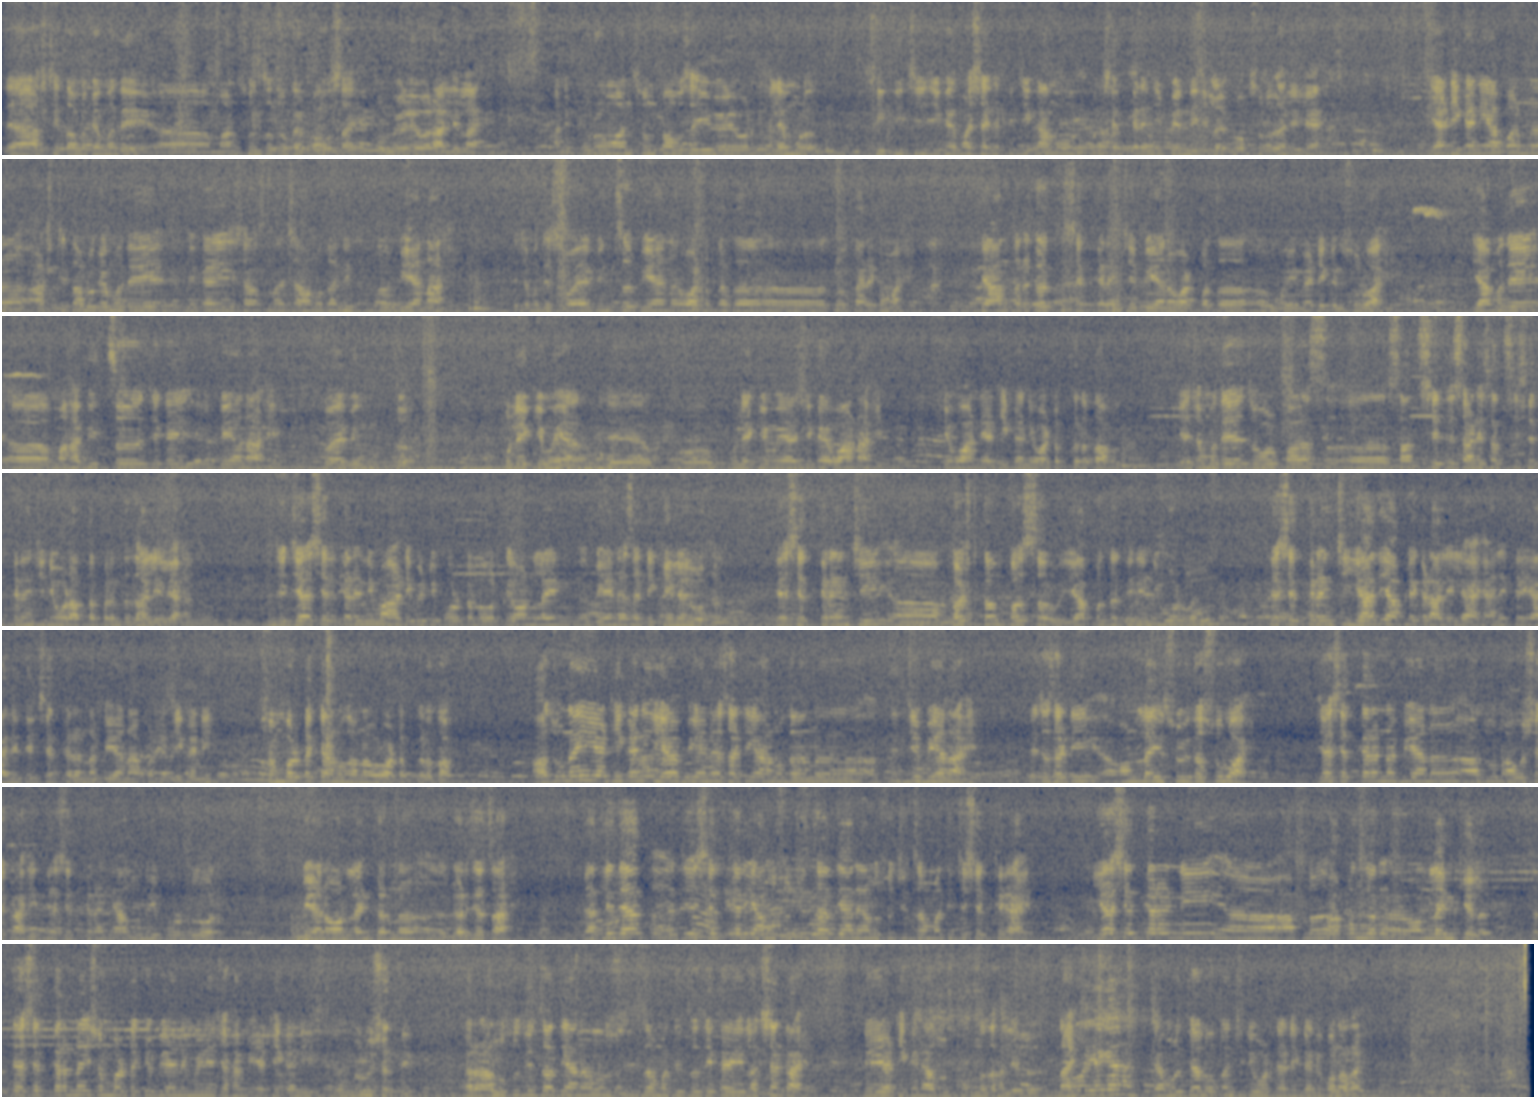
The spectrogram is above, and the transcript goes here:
सध्या आष्टी तालुक्यामध्ये मान्सूनचा जो काही पाऊस आहे तो वेळेवर आलेला आहे. आणि पूर्व मान्सून पाऊसही वेळेवर झाल्यामुळं शेतीची जी काही मशागतीची कामं उरकून शेतकऱ्यांची पेरणीची लगभग सुरू झालेली आहे. या ठिकाणी आपण आष्टी तालुक्यामध्ये जे काही शासनाच्या अनुदानित बियाणं आहे त्याच्यामध्ये सोयाबीनचं बियाणं वाटपाचा जो कार्यक्रम आहे त्या अंतर्गत शेतकऱ्यांचे बियाणं वाटपाचा मोहीम या ठिकाणी सुरू आहे. यामध्ये महाबीजचं जे काही बियाणं आहे सोयाबीनचं फुले किमया म्हणजे फुले किमया जे काही वाण आहे किंवा वाण या ठिकाणी वाटप करत आहोत. याच्यामध्ये जवळपास सातशे ते साडेसातशे शेतकऱ्यांची निवड आतापर्यंत झालेली आहे. म्हणजे ज्या शेतकऱ्यांनी महाडीबीटी पोर्टलवरती ऑनलाईन बियाण्यासाठी केलेलं होतं त्या शेतकऱ्यांची फर्स्ट कम फर्स्ट सर्व या पद्धतीने निवड होऊन त्या शेतकऱ्यांची यादी आपल्याकडे आलेली आहे आणि त्या यादीतील शेतकऱ्यांना बियाणं आपण या ठिकाणी शंभर टक्के अनुदानावर वाटप करत आहोत. अजूनही या ठिकाणी या बियाण्यासाठी अनुदान जे बियाणं आहे त्याच्यासाठी ऑनलाईन सुविधा सुरू आहे. ज्या शेतकऱ्यांना बियाणं अजून आवश्यक आहे त्या शेतकऱ्यांनी अजूनही पोर्टलवर बियाणं ऑनलाईन करणं गरजेचं आहे. त्यातले त्यात जे शेतकरी अनुसूचित जाती आणि अनुसूचित जमातीचे शेतकरी आहेत या शेतकऱ्यांनी आपलं आपण जर ऑनलाईन केलं तर त्या शेतकऱ्यांनाही शंभर टक्के बियाणे मिळण्याची हमी या ठिकाणी मिळू शकते. कारण अनुसूचित जाती आणि अनुसूचित जमातीचं जे काही लक्षांक आहे ते या ठिकाणी अजून पूर्ण झालेलं नाही. त्यामुळे त्या लोकांची निवड त्या ठिकाणी होणार आहे.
